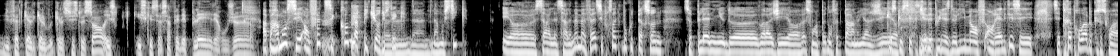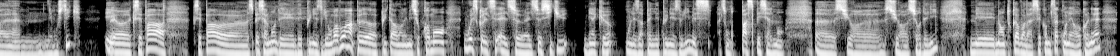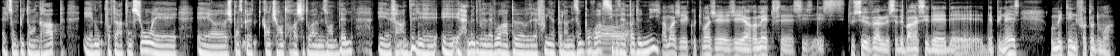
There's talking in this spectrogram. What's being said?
du fait qu'elle qu'elle suce le sang, est-ce que ça, ça fait des plaies, des rougeurs? Apparemment, c'est en fait c'est comme la piqûre du d'un moustique. Et euh, ça, ça a le même effet. C'est pour ça que beaucoup de personnes se plaignent de voilà, j'ai euh, sont un peu dans cette paranoïa. J'ai Qu'est-ce que euh, c'est que j'ai des punaises de lit, mais en, en réalité, c'est c'est très probable que ce soit euh, des moustiques et euh, que c'est pas que c'est pas euh, spécialement des, des punaises de lit. On va voir un peu euh, plus tard dans l'émission comment où est-ce qu'elles se elles se elles se situent, bien que on les appelle les punaises de lit, mais elles sont pas spécialement euh, sur euh, sur sur des lits. Mais mais en tout cas voilà, c'est comme ça qu'on les reconnaît. Elles sont plutôt en grappe et donc faut faire attention. Et et euh, je pense que quand tu rentreras chez toi à la maison Abdel et enfin Abdel et, et, et Ahmed, vous allez voir un peu, vous allez fouiller un peu la maison pour voir Oh, si vous n'avez pas de nid. Ah, moi, j'ai, écoute, moi, j'ai, j'ai un remède. Si, si tous ceux veulent se débarrasser des, des, des punaises, vous mettez une photo de moi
